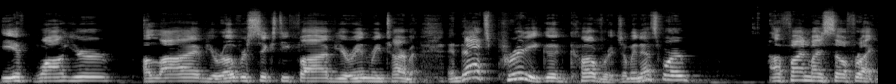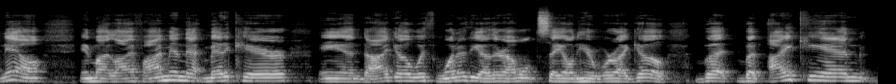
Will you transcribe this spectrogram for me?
if while you're alive, you're over 65, you're in retirement. And that's pretty good coverage. I mean, that's where I find myself right now in my life, I'm in that Medicare and I go with one or the other. I won't say on here where I go, but but I can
